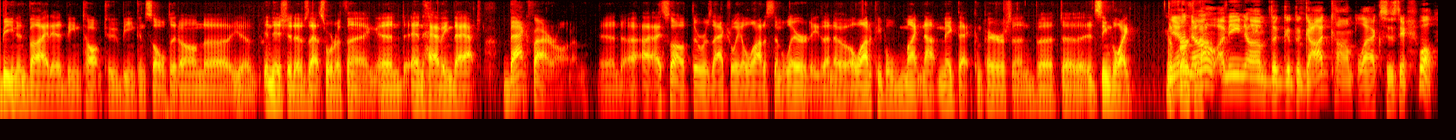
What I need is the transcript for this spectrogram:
being invited, being talked to, being consulted on, uh, you know, initiatives, that sort of thing, and and having that backfire on them. And I, I saw there was actually a lot of similarities. I know a lot of people might not make that comparison, but uh, it seemed like yeah, no, I mean um, the the God complex is there. Well,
